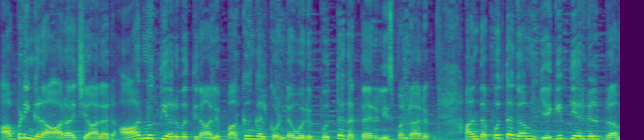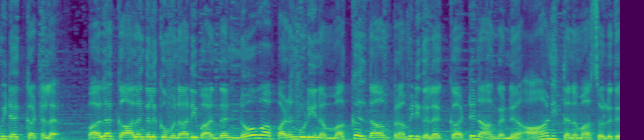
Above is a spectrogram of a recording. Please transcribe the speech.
அப்படிங்கிற ஆராய்ச்சியாளர் ஆறுநூத்தி அறுபத்தி நாலு பக்கங்கள் கொண்ட ஒரு புத்தகத்தை ரிலீஸ் பண்றாரு. அந்த புத்தகம் எகிப்தியர்கள் பிரமிட கட்டல பல காலங்களுக்கு முன்னாடி வாழ்ந்த நோவா பழங்குடியின மக்கள் தான் பிரமிடுகளை கட்டுனாங்கன்னு ஆணித்தனமா சொல்லுது.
